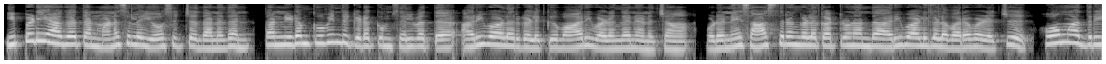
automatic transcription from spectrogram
இப்படியாக தன் மனசுல யோசிச்ச தனதன் தன்னிடம் குவிந்து கிடக்கும் செல்வத்தை அறிவாளர்களுக்கு வாரி வழங்க நினைச்சான். உடனே சாஸ்திரங்களை கற்றுணர்ந்த அறிவாளிகளை வரவழைச்சு ஹோமாத்ரி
